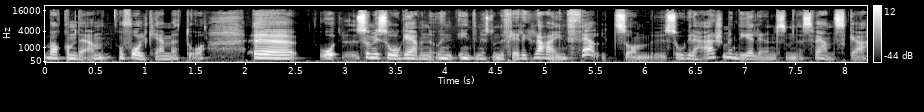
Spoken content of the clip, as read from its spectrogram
bakom den och folkhemmet då. Eh, och som vi såg även inte minst under Fredrik Reinfeldt som såg det här som en del i den, som den svenska.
